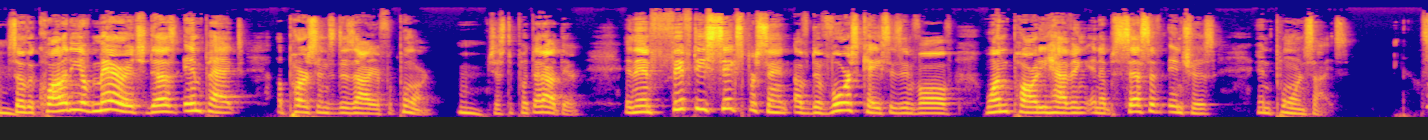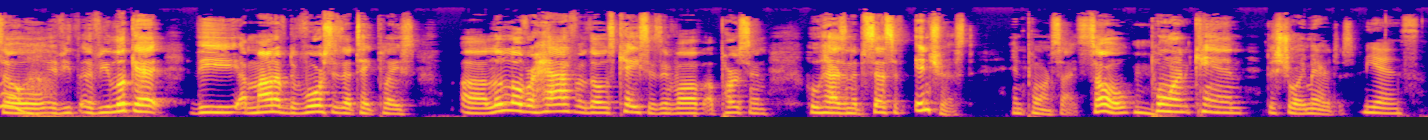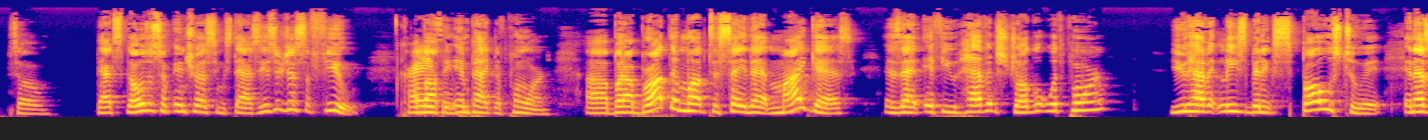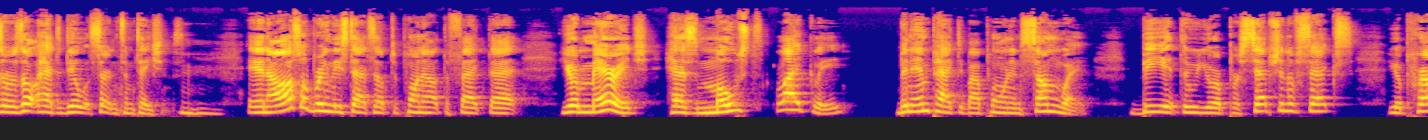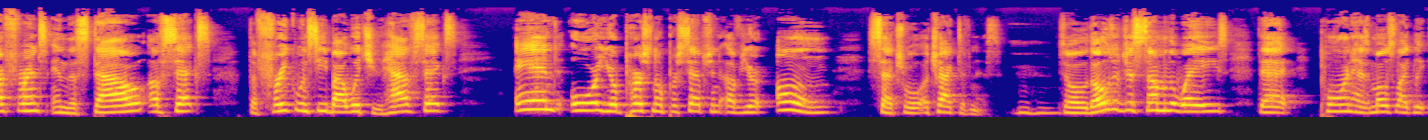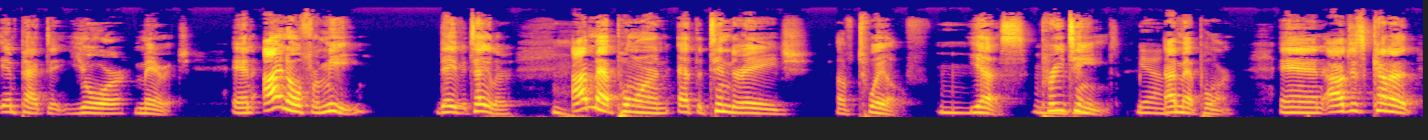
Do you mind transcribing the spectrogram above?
Mm. So the quality of marriage does impact a person's desire for porn. Mm. Just to put that out there. And then 56% of divorce cases involve one party having an obsessive interest in porn sites. So if you if you look at the amount of divorces that take place, a little over half of those cases involve a person who has an obsessive interest in porn sites. So Mm. porn can destroy marriages. Yes. So that's those are some interesting stats. These are just a few Crazy. about the impact of porn. Uh, but I brought them up to say that my guess is that if you haven't struggled with porn, you have at least been exposed to it, and as a result, had to deal with certain temptations. Mhm. And I also bring these stats up to point out the fact that your marriage has most likely been impacted by porn in some way, be it through your perception of sex, your preference in the style of sex, the frequency by which you have sex, and or your personal perception of your own sexual attractiveness. Mhm. So those are just some of the ways that porn has most likely impacted your marriage. And I know for me, David Taylor, I met porn at the tender age of 12. Mhm. Yes, Mhm. preteens. Yeah. I met porn. And I'll just kind of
